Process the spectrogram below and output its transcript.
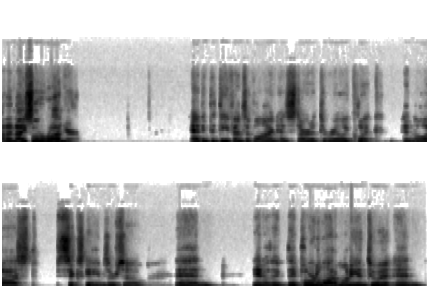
on a nice little run here. Yeah, I think the defensive line has started to really click in the last six games or so, and you know, they, they poured a lot of money into it, and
